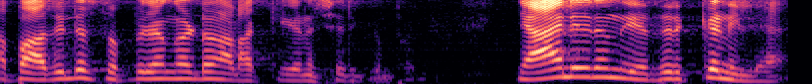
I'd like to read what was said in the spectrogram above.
അപ്പോൾ അതിന്റെ സ്വപ്നം കൊണ്ട് നടക്കുകയാണ് ശരിക്കും പറഞ്ഞു ഞാനിതിനൊന്നും എതിർക്കണില്ല.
